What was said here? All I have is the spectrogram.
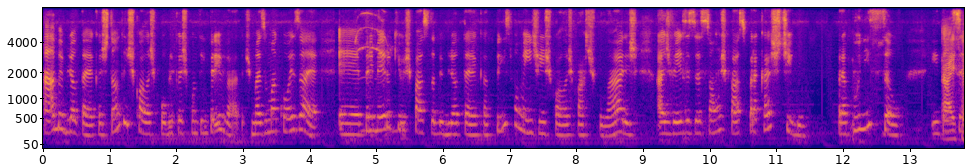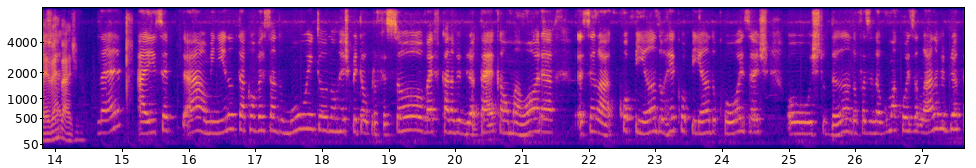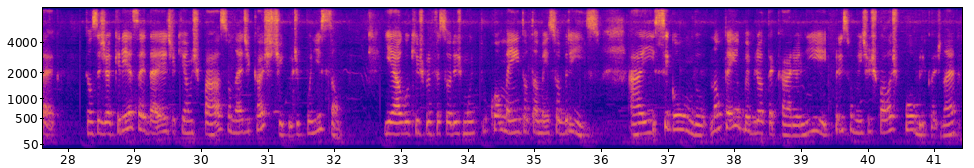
há bibliotecas tanto em escolas públicas quanto em privadas. Mas uma coisa é, é, primeiro que o espaço da biblioteca, principalmente em escolas particulares, às vezes é só um espaço para castigo, para punição. Então, ah, isso é verdade. Né? Aí você, ah, o menino está conversando muito, não respeitou o professor, vai ficar na biblioteca uma hora, eh, sei lá, copiando, recopiando coisas, ou estudando, ou fazendo alguma coisa lá na biblioteca. Então você já cria essa ideia de que é um espaço, né, de castigo, de punição. E é algo que os professores muito comentam também sobre isso. Aí, segundo, não tem o bibliotecário ali, principalmente em escolas públicas, né?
